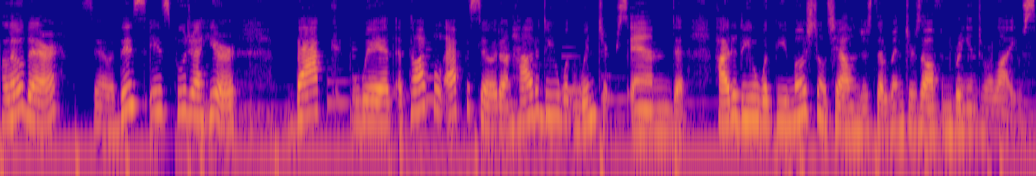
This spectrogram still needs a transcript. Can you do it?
Hello there. So, this is Pooja here, back with a thoughtful episode on how to deal with winters and how to deal with the emotional challenges that winters often bring into our lives.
